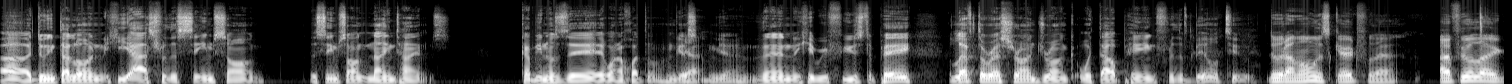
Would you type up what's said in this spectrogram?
uh, doing talon he asked for the same song, the same song nine times. Caminos de Guanajuato, I'm guessing. Yeah. Then he refused to pay, left the restaurant drunk without paying for the bill too. Dude, I'm always scared for that. I feel like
